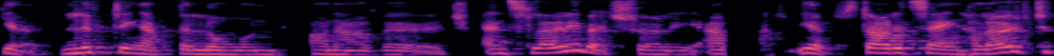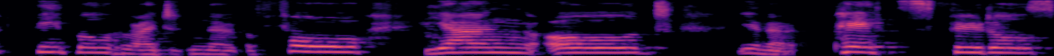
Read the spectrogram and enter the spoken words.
you know, lifting up the lawn on our verge, and slowly but surely, I you know, started saying hello to people who I didn't know before, young, old, you know, pets, poodles.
